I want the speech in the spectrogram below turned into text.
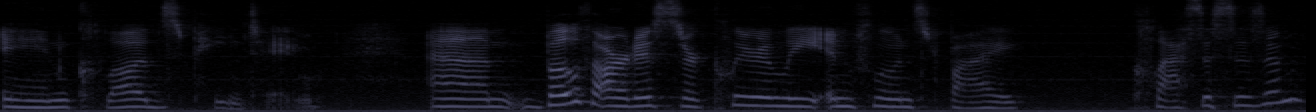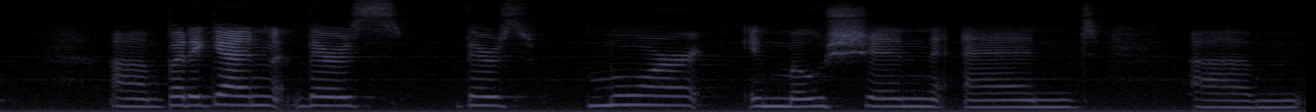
in Claude's painting. Um, both artists are clearly influenced by classicism, um, but again, there's there's more emotion and um,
